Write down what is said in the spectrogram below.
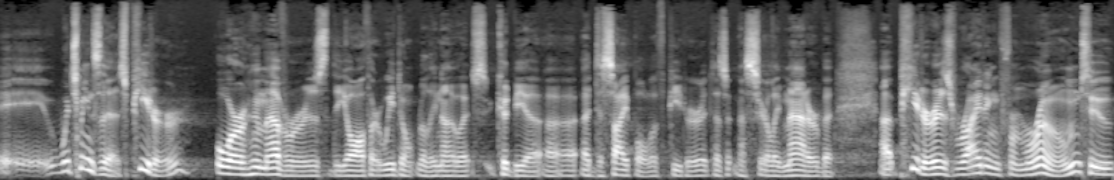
eh, which means this Peter, or whomever is the author. We don't really know. It's, it could be a, a, a, disciple of Peter. It doesn't necessarily matter. But uh, Peter is writing from Rome to,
